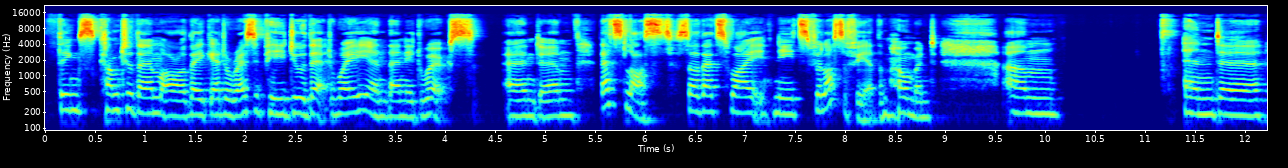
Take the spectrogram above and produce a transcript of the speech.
things come to them or they get a recipe do that way and then it works. And um, that's lost. So that's why it needs philosophy at the moment. Um, and uh,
